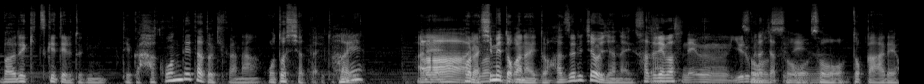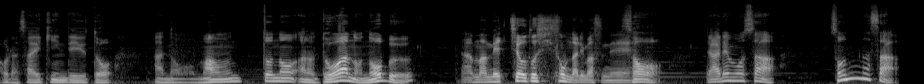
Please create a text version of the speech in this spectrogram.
うバウデッキつけてる時にっていうか運んでた時かな。落としちゃったりとかね、はい。あれほらね閉めとかないと外れちゃうじゃないですか。外れますね。うんうん。緩くなっちゃってね。そうそう。そうとかあれほら最近で言うとあのマウントのあのドアのノブ、うんあまあめっちゃ落としそうになりますね。そう。であれもさそんなさ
